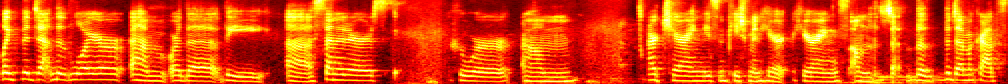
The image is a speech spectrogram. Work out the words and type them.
like the the lawyer um, or the the uh, senators who were um, are chairing these impeachment hear- hearings on the, the the Democrats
